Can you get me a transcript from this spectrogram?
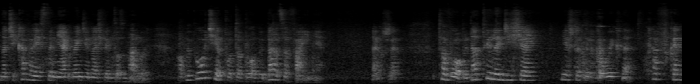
No ciekawa jestem, jak będzie na święto zmarłych. Oby było ciepło, to byłoby bardzo fajnie. Także to byłoby na tyle dzisiaj. Jeszcze tylko łyknę kawkę.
